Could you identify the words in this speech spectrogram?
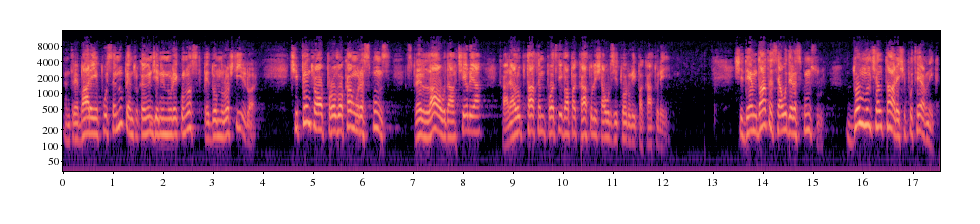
Întrebarea e pusă nu pentru că îngerii nu recunosc pe Domnul oștirilor, ci pentru a provoca un răspuns spre lauda aceluia care a luptat împotriva păcatului și a urzitorului păcatului. Și de îndată se aude răspunsul, Domnul cel tare și puternic,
